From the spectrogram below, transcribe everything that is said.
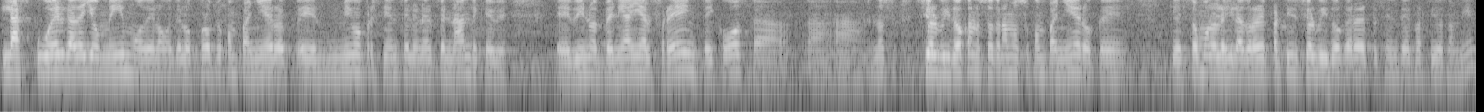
las huelgas de ellos mismos, de, de los propios compañeros, el mismo presidente Leonel Fernández que eh, vino, venía ahí al frente y cosas. se olvidó que nosotros éramos su compañero, que, somos los legisladores del partido y se olvidó que era el presidente del partido también.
